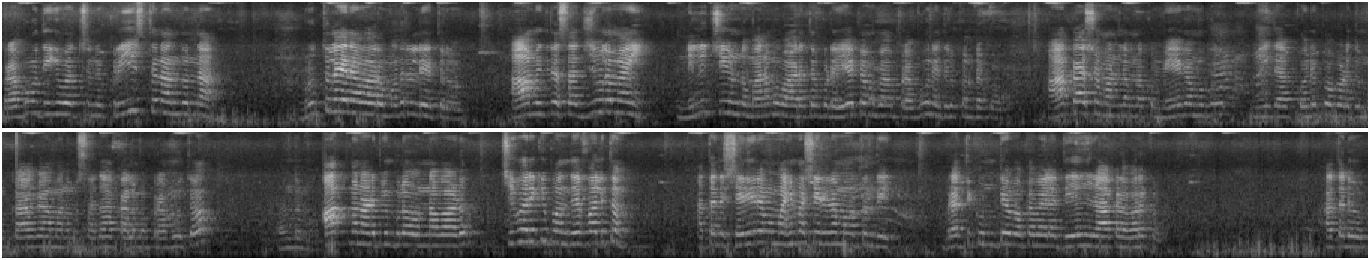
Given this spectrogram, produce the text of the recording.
ప్రభు దిగివచ్చును. క్రీస్తునందున్న మృతులైన వారు మొదలు లేతురు. ఆ మిత్ర సజీవులమై నిలిచి ఉండు మనము వారితో కూడా ఏకముగా ప్రభువుని ఎదుర్కొంటకు ఆకాశ మండలమునకు మేఘముగు మీద కొనుకోబడుదుము కాగా మనము సదాకాలము ప్రభుతో పొందుము ఆత్మ నడిపింపులో ఉన్నవాడు చివరికి పొందే ఫలితం అతని శరీరం మహిమ శరీరం అవుతుంది. బ్రతికుంటే ఒకవేళ దేవుని రాకడ వరకు అతడు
